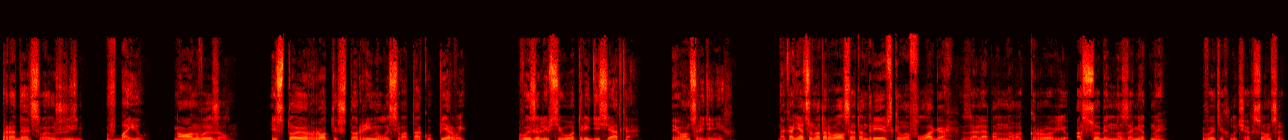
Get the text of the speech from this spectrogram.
продать свою жизнь в бою. Но он выжил. Из той роты, что ринулась в атаку первой, выжили всего три десятка, и он среди них. Наконец он оторвался от Андреевского флага, заляпанного кровью, особенно заметной в этих лучах солнца,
